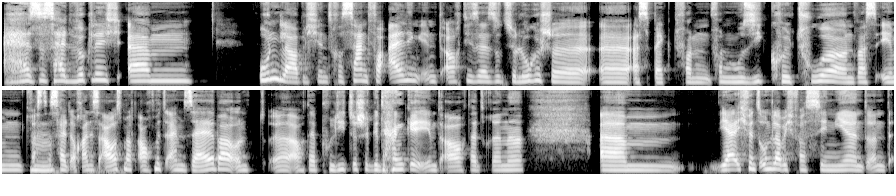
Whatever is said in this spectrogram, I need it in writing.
Äh, es ist halt wirklich ähm, unglaublich interessant, vor allen Dingen eben auch dieser soziologische äh, Aspekt von, von Musikkultur und was eben, was mhm. das halt auch alles ausmacht, auch mit einem selber und äh, auch der politische Gedanke eben auch da drinne. Ähm, ja, ich finde es unglaublich faszinierend. Und äh,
